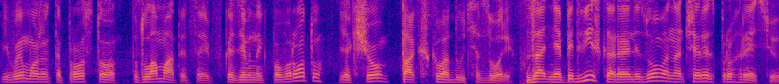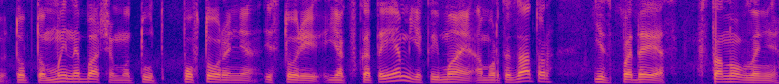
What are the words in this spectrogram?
і ви можете просто зламати цей вказівник повороту, якщо так складуться зорі. Задня підвіска реалізована через прогресію, тобто ми не бачимо тут повторення історії, як в КТМ, який має амортизатор із ПДС. Встановлені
